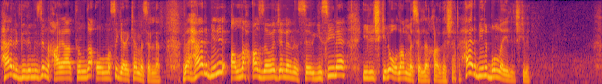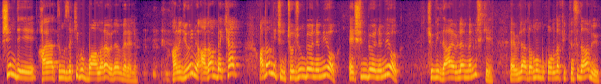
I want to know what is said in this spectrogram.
her birimizin hayatında olması gereken meseleler. Ve her biri Allah Azze ve Celle'nin sevgisiyle ilişkili olan meseleler kardeşler. Her biri bununla ilişkili. Şimdi hayatımızdaki bu bağlara önem verelim. Hani diyorum ya adam bekar, adam için çocuğun bir önemi yok. Eşin bir önemi yok. Çünkü daha evlenmemiş ki. Evli adamın bu konuda fitnesi daha büyük.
